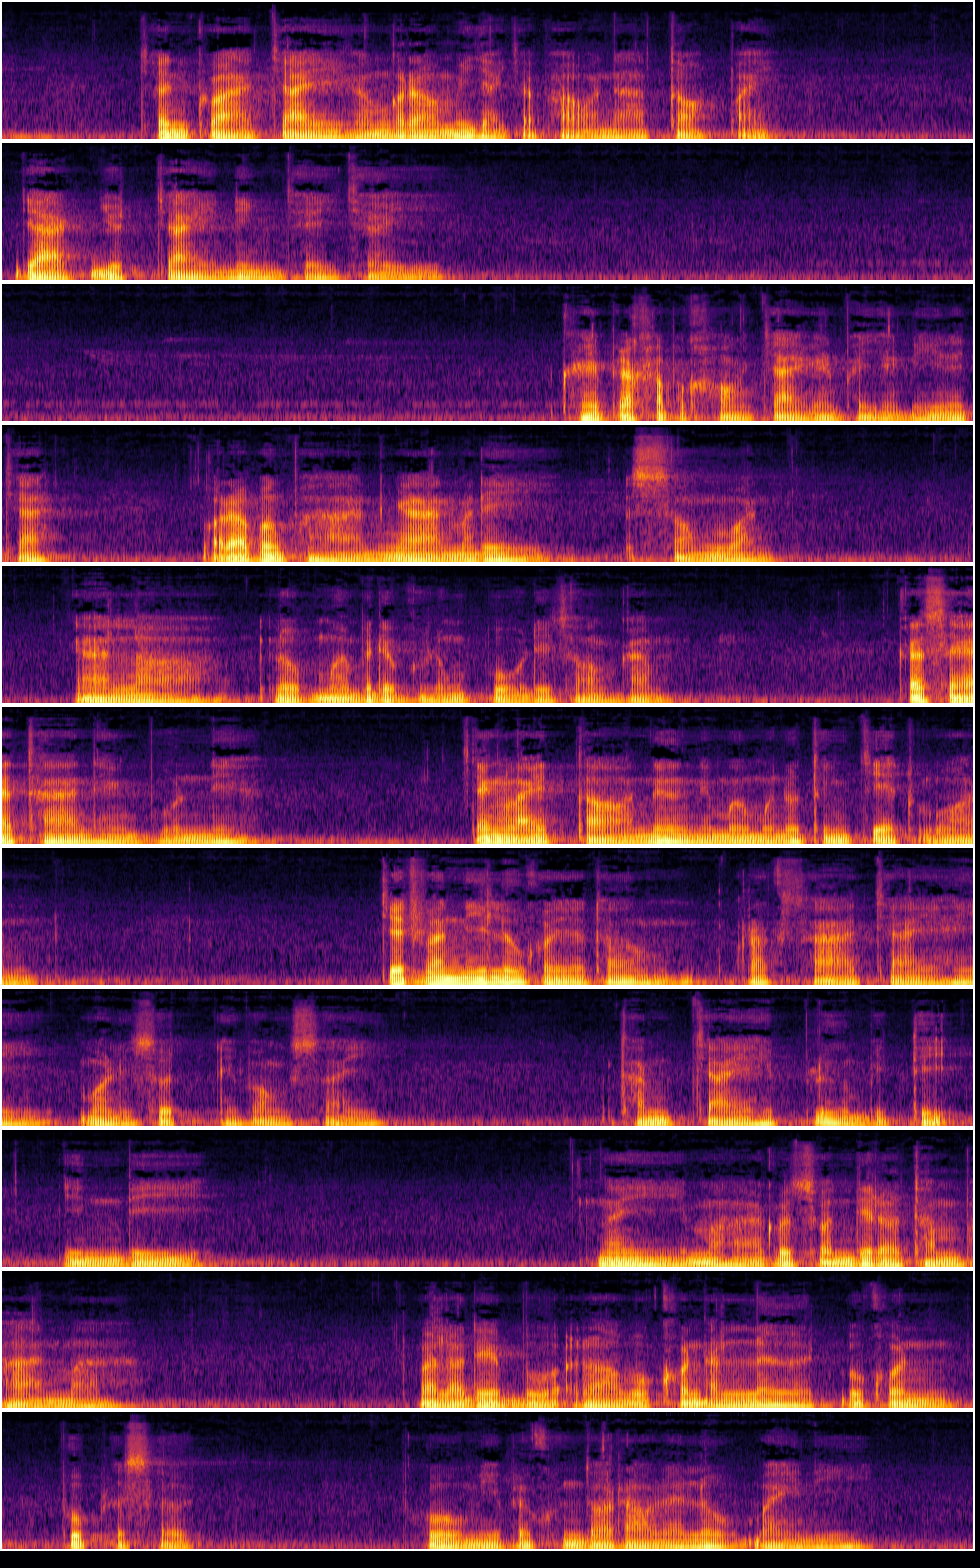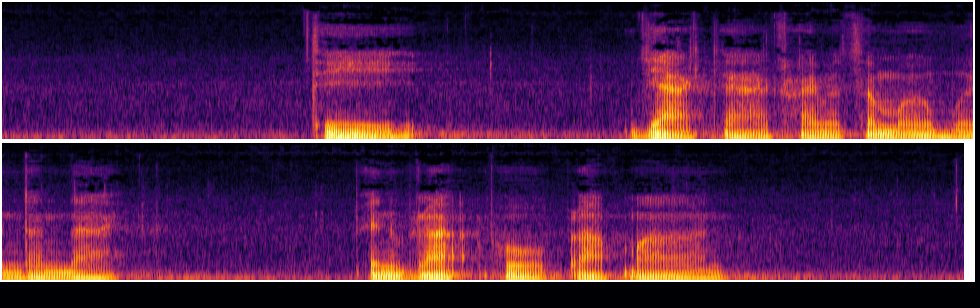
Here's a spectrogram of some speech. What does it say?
จนกว่าใจของเราไม่อยากจะภาวนาต่อไป อยากหยุดใจนิ่งเฉยๆให้ประคับประคองใจกันไปอย่างนี้นะจ๊ะ เราเพิ่งผ่านงานมาได้สองวัน งานรอรูปเหมือนพระเดชหลวงปู่ด้สองคำกระแสทานแห่งบุญเนี่ยยังไหลต่อเนื่องในเมืองมนุษย์ถึงเจ็ดวัน เจ็ดวันนี้ลูกก็จะต้องรักษาใจให้บริสุทธิ์ให้ผ่องใสทำใจให้ปลื้มปิติยินดี ในมหากุศลที่เราทำผ่านมา ว่าเราได้บุเราบุคคลอันเลิศ บุคคลผู้ประเสริฐ ผู้มีพระคุณต่อเราและโลกใบนี้ ที่อยากจะหาใครมาเสมอเหมือนท่านได้ เป็นพระผู้ปราบมาร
